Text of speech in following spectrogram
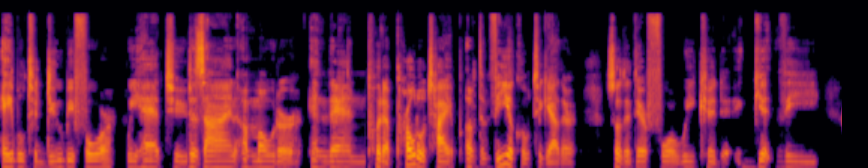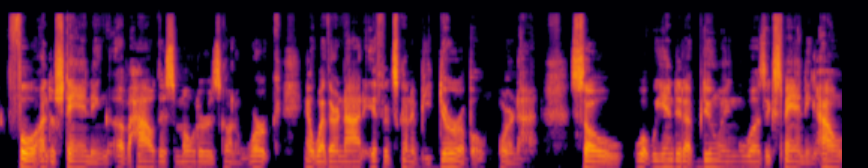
able to do before. We had to design a motor and then put a prototype of the vehicle together so that therefore we could get the full understanding of how this motor is going to work and whether or not if it's going to be durable or not. So what we ended up doing was expanding out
